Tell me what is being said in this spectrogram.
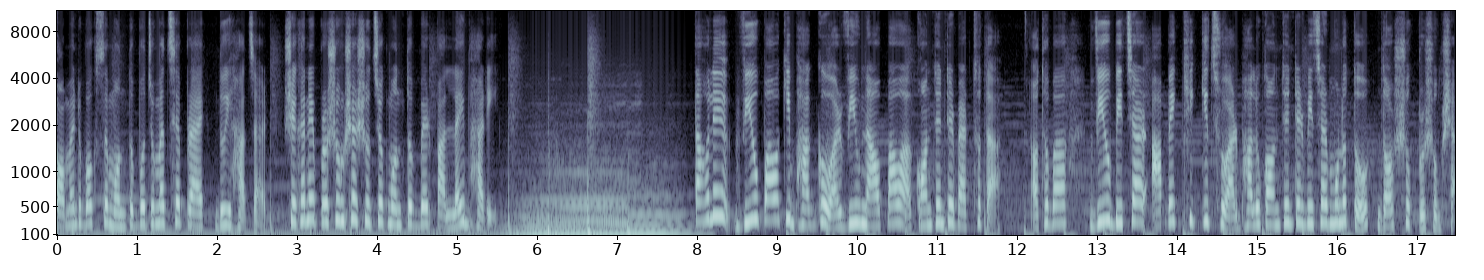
কমেন্ট বক্সে মন্তব্য জমেছে প্রায় দুই হাজার। সেখানে প্রশংসাসূচক মন্তব্যের পাল্লাই ভারী। তাহলে ভিউ পাওয়া কি ভাগ্য আর ভিউ নাও পাওয়া কন্টেন্টের ব্যর্থতা? অথবা ভিউ বিচার আপেক্ষিক কিছু আর ভালো কন্টেন্টের বিচার মূলত দর্শক প্রশংসা?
